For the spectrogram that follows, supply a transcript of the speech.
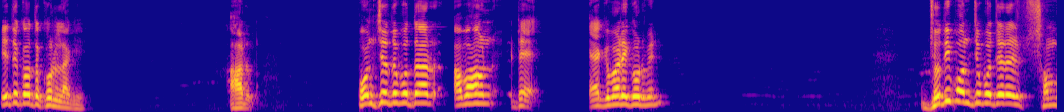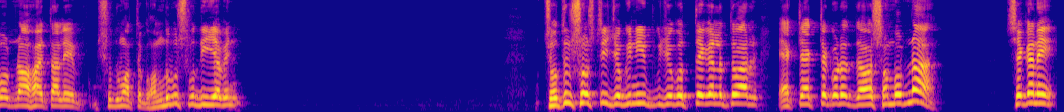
এতে কতক্ষণ লাগে? আর পঞ্চদেবতার আবাহন এটা একবারে করবেন। যদি পঞ্চবচারে সম্ভব না হয়, তাহলে শুধুমাত্র গন্ধপুষ্প দিয়ে যাবেন। চতুর্ষষ্ঠী যোগিনী পুজো করতে গেলে তো আর একটা একটা করে দেওয়া সম্ভব না। সেখানে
